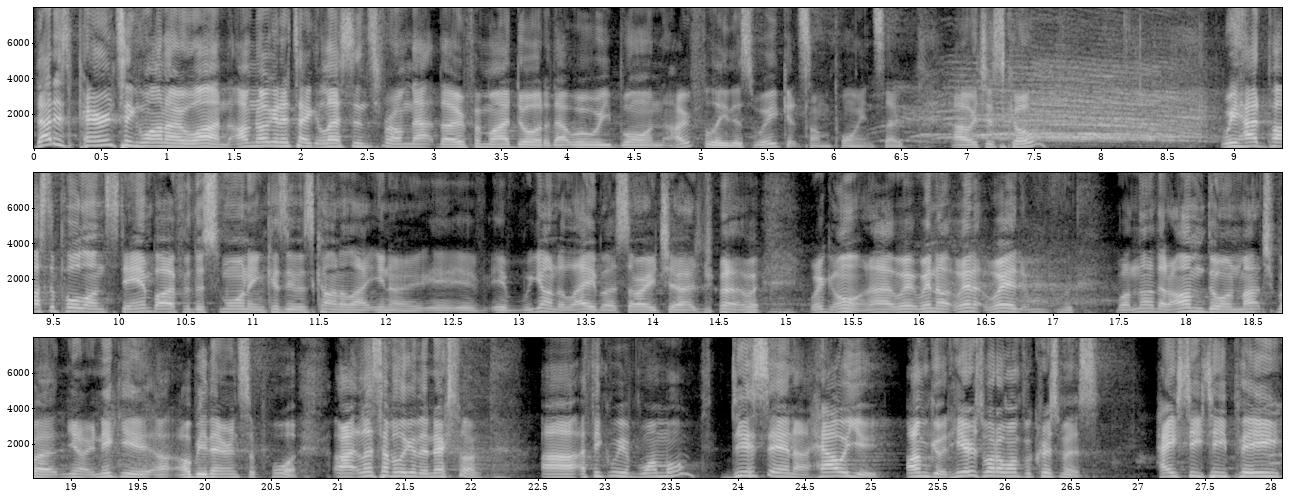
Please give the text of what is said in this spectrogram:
that is parenting 101. I'm not going to take lessons from that though for my daughter that will be born hopefully this week at some point. So, uh, which is cool we had Pastor Paul on standby for this morning because it was kind of like, you know, if, if we go into labor, sorry, church, we're, we're going. Uh, we're, we're, not, we're, we're, well, not that I'm doing much, but, you know, Nikki, uh, I'll be there in support. All right, let's have a look at the next one. Uh, I think we have one more. Dear Santa, how are you? I'm good. Here's what I want for Christmas http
